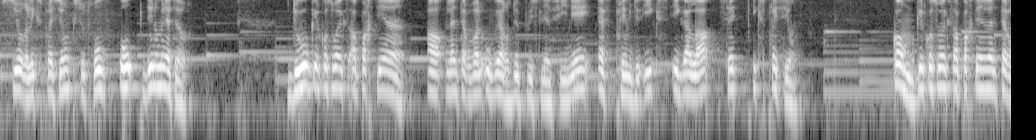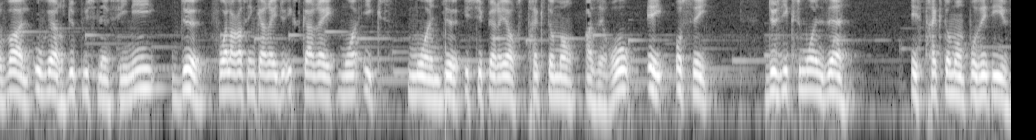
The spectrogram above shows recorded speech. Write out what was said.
sur l'expression qui se trouve au dénominateur. D'où, quel que soit x appartient à l'intervalle ouvert de plus l'infini, f' de x égale à cette expression. Comme quel que soit x appartient à l'intervalle ouvert de plus l'infini, 2 fois la racine carrée de x carré moins x moins 2 est supérieur strictement à 0 et aussi 2x moins 1 est strictement positive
